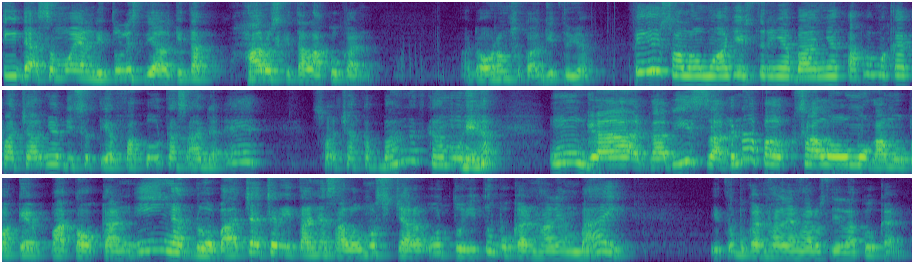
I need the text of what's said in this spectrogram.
tidak semua yang ditulis di Alkitab harus kita lakukan. Ada orang suka gitu ya. Eh, Salomo aja istrinya banyak. Aku makanya pacarnya di setiap fakultas ada. Eh, sok cakep banget kamu ya. Enggak, gak bisa. Kenapa Salomo kamu pakai patokan? Ingat loh, baca ceritanya Salomo secara utuh. Itu bukan hal yang baik. Itu bukan hal yang harus dilakukan.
